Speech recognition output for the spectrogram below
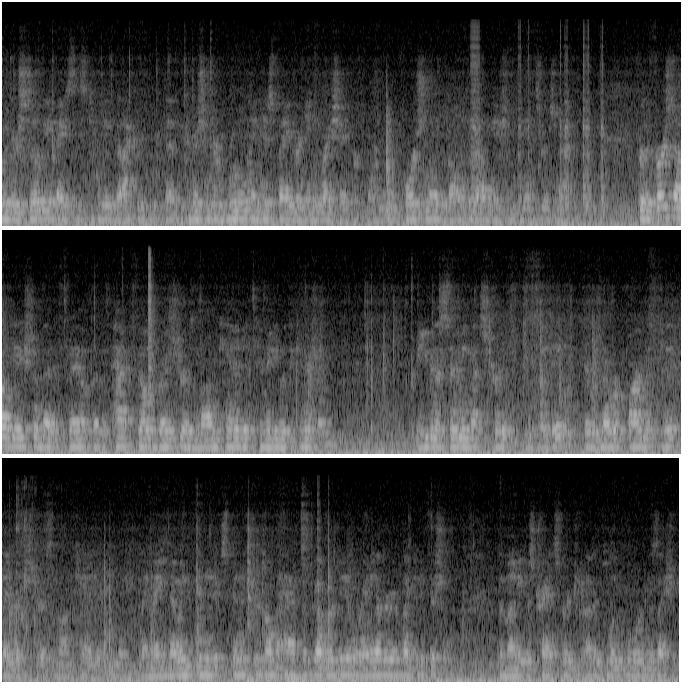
would there still be a basis to believe that I could, that the commission could rule in his favor in any way, shape, or form? And unfortunately, with all of the allegations, the answer is no. For the first allegation that it failed, that the PAC failed to register as a non-candidate committee with the commission, even assuming that's true, because they didn't, there was no requirement that they register as a non-candidate committee. They made no independent expenditures on behalf of Governor Deal or any other elected official. The money was transferred to other political organizations.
